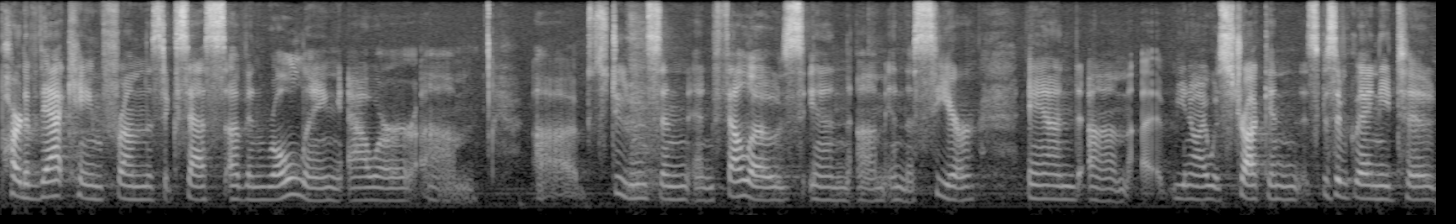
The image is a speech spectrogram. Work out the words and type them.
part of that came from the success of enrolling our um, uh, students and, and fellows in, um, in the CEER And, um, uh, you know, I was struck, and specifically I need to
